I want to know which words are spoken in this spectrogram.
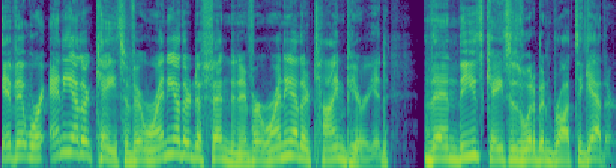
if it were any other case, if it were any other defendant, if it were any other time period, then these cases would have been brought together.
